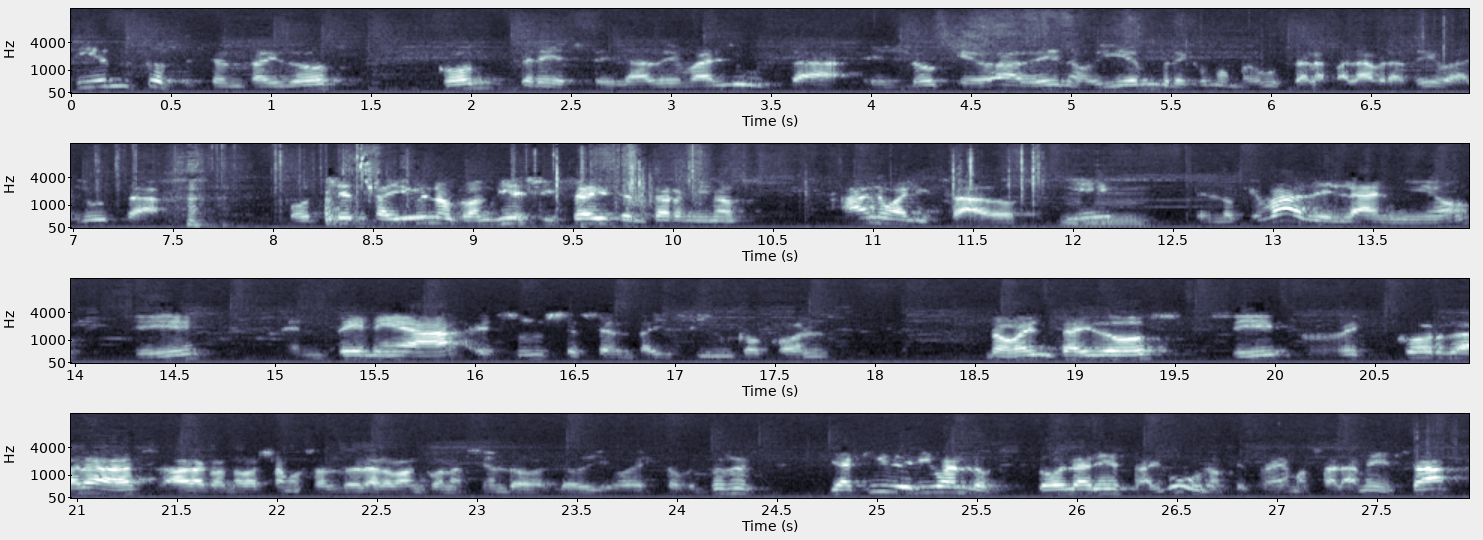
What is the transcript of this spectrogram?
162 con 13. La de valuta en lo que va de noviembre, como me gusta la palabra de valuta, 81 con 16 en términos anualizados. Y en lo que va del año, ¿sí? en DNA es un 65,92, ¿sí? Recordarás, ahora cuando vayamos al dólar Banco Nación lo, digo esto. Entonces, de aquí derivan los dólares, algunos que traemos a la mesa,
